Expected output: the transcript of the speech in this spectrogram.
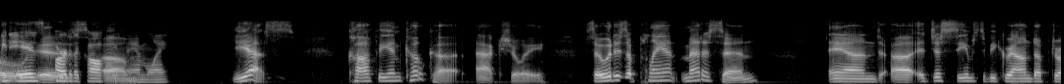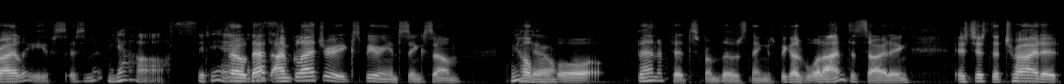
it is, part of the coffee um, family. Yes, coffee and coca actually. So it is a plant medicine, and uh, it just seems to be ground up dry leaves, isn't it? Yes, it is. So that I'm glad you're experiencing some Me too. helpful benefits from those things because what I'm deciding is just to try to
